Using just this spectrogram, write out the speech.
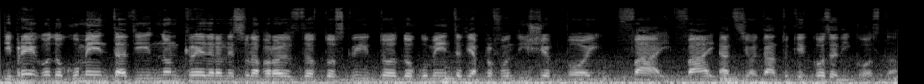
Ti prego, documentati, non credere a nessuna parola del sottoscritto, documentati, approfondisci e poi fai, fai azione. Tanto che cosa ti costa?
